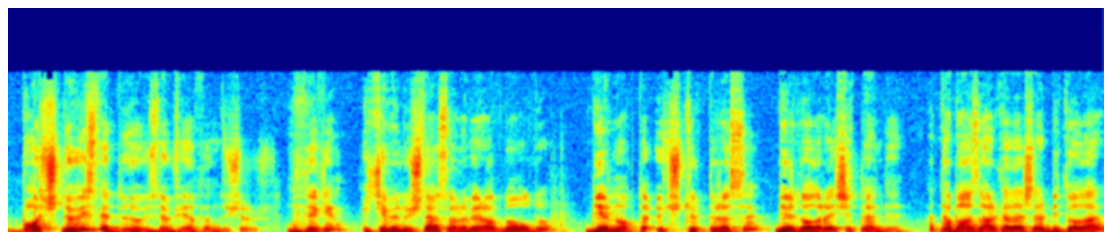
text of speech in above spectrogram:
Borç döviz de dövizin fiyatını düşürür. Nitekim 2003'ten sonra bir ne oldu? 1.3 Türk lirası 1 dolara eşitlendi. Hatta bazı arkadaşlar 1 dolar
